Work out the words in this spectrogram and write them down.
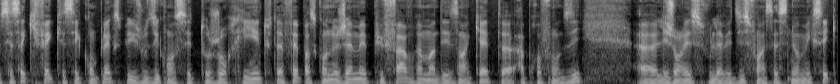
c'est ça qui fait que c'est complexe puis je vous dis qu'on sait toujours rien tout à fait parce qu'on n'a jamais pu faire vraiment des enquêtes approfondies. les journalistes vous l'avez dit se font assassiner au Mexique.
